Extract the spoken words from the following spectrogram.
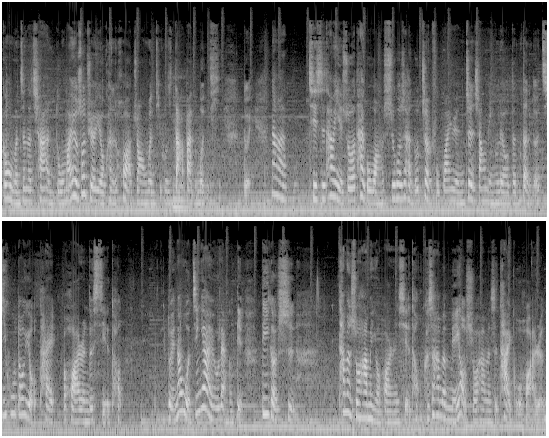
跟我们真的差很多嘛？有时候觉得有可能是化妆问题，或是打扮的问题。对。那其实他们也说，泰国王室或是很多政府官员、政商名流等等的，几乎都有泰华人的血统。对。那我惊讶有两个点，第一个是他们说他们有华人血统，可是他们没有说他们是泰国华人。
